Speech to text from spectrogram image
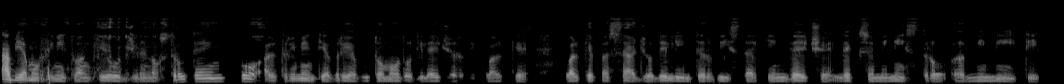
Abbiamo finito anche oggi il nostro tempo, altrimenti avrei avuto modo di leggervi qualche, qualche passaggio dell'intervista che invece l'ex ministro eh, Minniti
